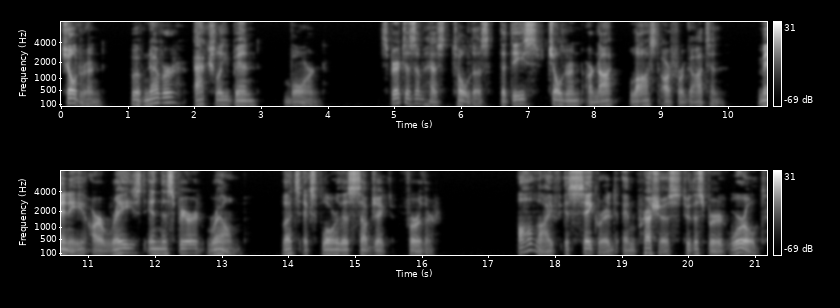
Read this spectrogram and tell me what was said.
children who have never actually been born. Spiritism has told us that these children are not lost or forgotten. Many are raised in the spirit realm. Let's explore this subject further. All life is sacred and precious to the spirit world.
